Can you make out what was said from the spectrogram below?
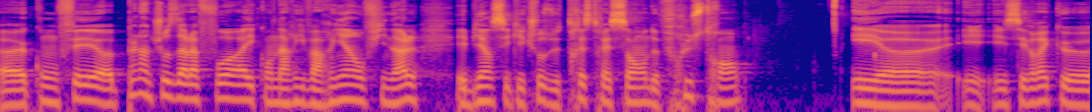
euh, qu'on fait euh, plein de choses à la fois et qu'on n'arrive à rien au final, eh bien c'est quelque chose de très stressant, de frustrant euh, et, c'est vrai que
